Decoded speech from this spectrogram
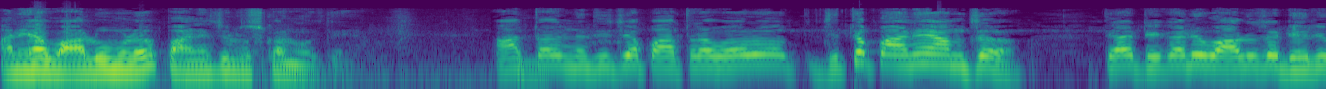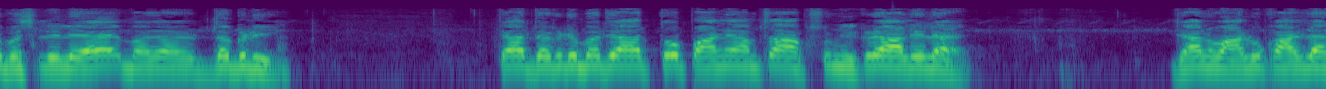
आणि या वालूमुळं पाण्याचे नुकसान होते. आता नदीच्या पात्रावर जिथं पाणी आहे आमचं त्या ठिकाणी वाळूचं ढेरी बसलेली आहे दगडी. त्या दगडीमध्ये आज तो पाणी आमचा आकसून इकडे आलेला आहे. ज्यानं वाळू काढला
